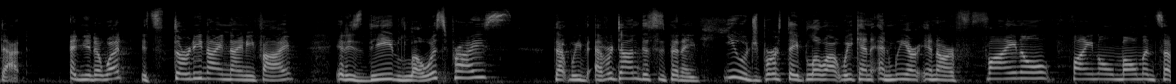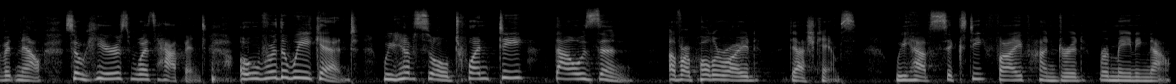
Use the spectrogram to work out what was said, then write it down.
that. And you know what? It's $39.95. It is the lowest price that we've ever done. This has been a huge birthday blowout weekend, and we are in our final, final moments of it now. So here's what's happened. Over the weekend, we have sold 20,000 of our Polaroid dash cams. We have 6,500 remaining now.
